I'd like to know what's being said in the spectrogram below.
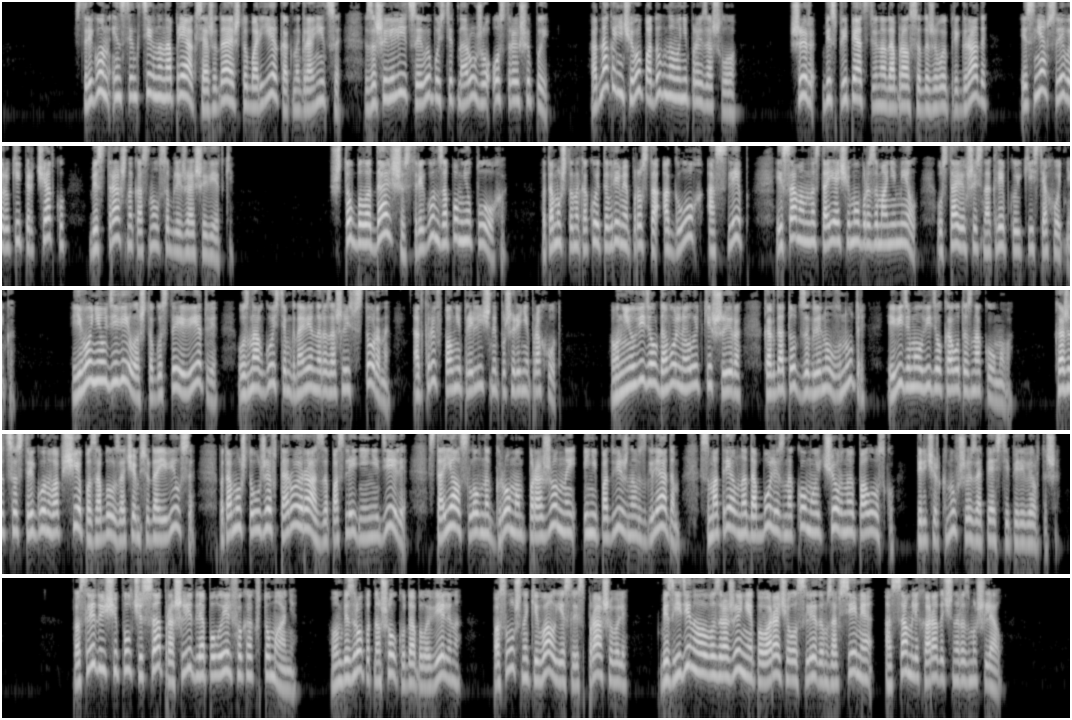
Стригон инстинктивно напрягся, ожидая, что барьер, как на границе, зашевелится и выпустит наружу острые шипы. Однако ничего подобного не произошло. Шир беспрепятственно добрался до живой преграды и, сняв с левой руки перчатку, бесстрашно коснулся ближайшей ветки. Что было дальше, Стригон запомнил плохо, потому что на какое-то время просто оглох, ослеп и самым настоящим образом онемел, уставившись на крепкую кисть охотника. Его не удивило, что густые ветви, узнав гостя, мгновенно разошлись в стороны, открыв вполне приличный по ширине проход. Он не увидел довольной улыбки Шира, когда тот заглянул внутрь и, видимо, увидел кого-то знакомого. Кажется, Стригон вообще позабыл, зачем сюда явился, потому что уже второй раз за последние недели стоял, словно громом пораженный и неподвижным взглядом, смотрел на до боли знакомую черную полоску, перечеркнувшую запястье перевертыша. Последующие полчаса прошли для полуэльфа как в тумане. Он безропотно шел, куда было велено, послушно кивал, если спрашивали, без единого возражения поворачивал следом за всеми, а сам лихорадочно размышлял.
